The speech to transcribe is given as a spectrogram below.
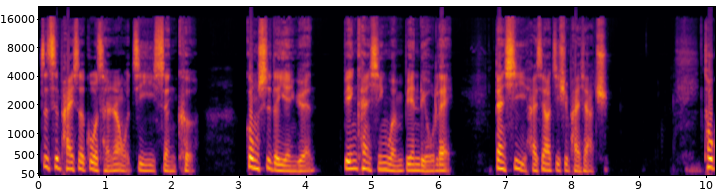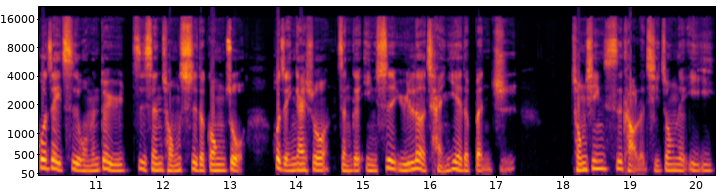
这次拍摄过程让我记忆深刻。共事的演员边看新闻边流泪，但戏还是要继续拍下去。透过这一次，我们对于自身从事的工作。或者应该说，整个影视娱乐产业的本质，重新思考了其中的意义，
